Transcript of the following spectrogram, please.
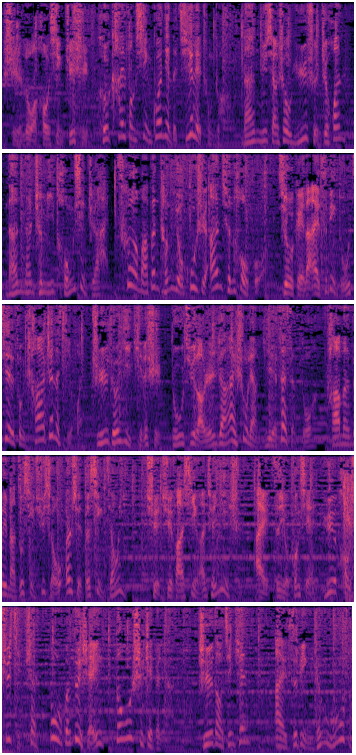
是落后性知识和开放性观念的激烈冲撞。男女享受鱼水之欢，男男沉迷同性之爱，策马奔腾又忽视安全的后果，就给了艾滋病毒见缝插针的机会。值得一提的是，独居老人染艾数量也在增多。他们为满足性需求而选择性交易，却缺乏性安全意识。艾滋有风险，约炮需谨慎，不管对谁都是这个理儿。直到今天。艾滋病仍无法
